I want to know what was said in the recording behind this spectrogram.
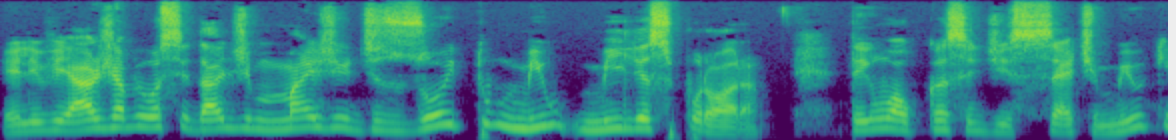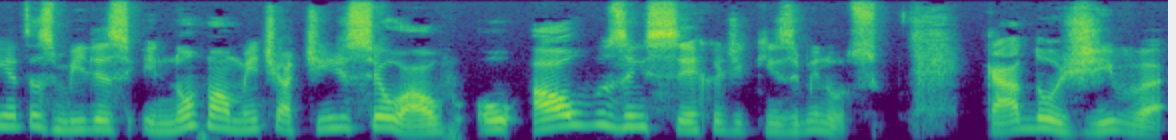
ele viaja a velocidade de mais de 18 mil milhas por hora. Tem um alcance de 7.500 milhas e normalmente atinge seu alvo ou alvos em cerca de 15 minutos. Cada ogiva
